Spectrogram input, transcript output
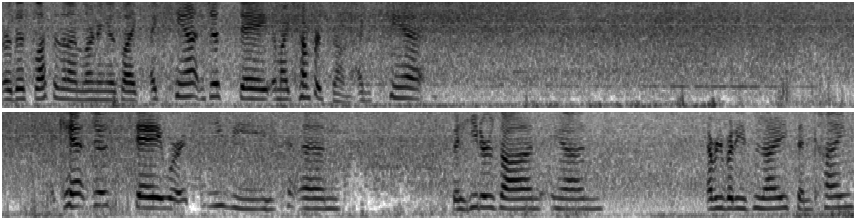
or this lesson that I'm learning is like I can't just stay in my comfort zone. I can't I can't just stay where it's easy and the heater's on and everybody's nice and kind,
